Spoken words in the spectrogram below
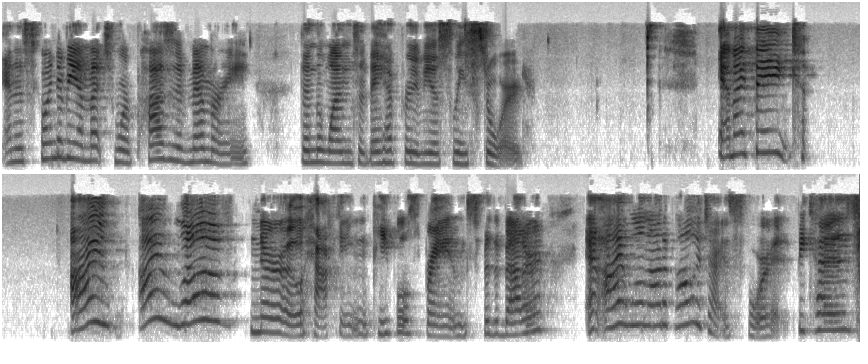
And it's going to be a much more positive memory than the ones that they have previously stored. And I think I I love neurohacking people's brains for the better, and I will not apologize for it because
